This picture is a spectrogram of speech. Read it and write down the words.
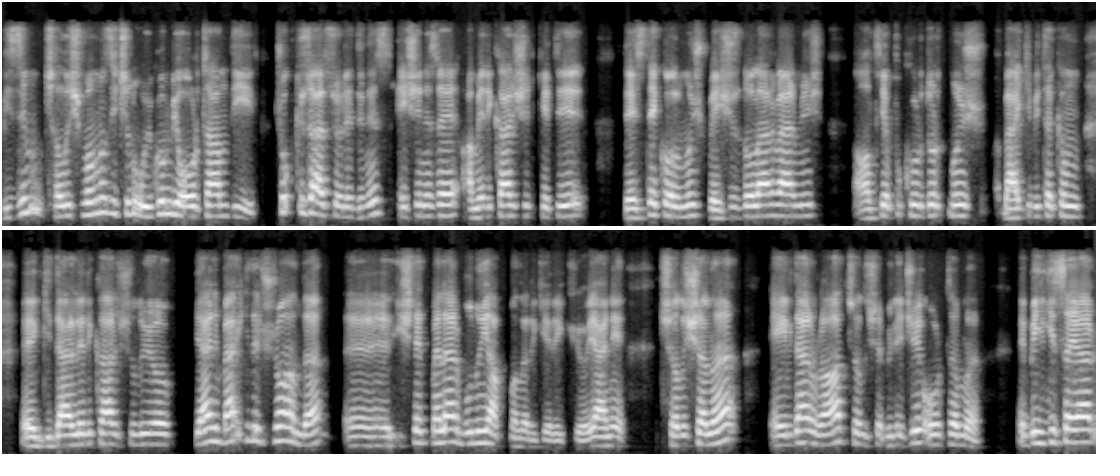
bizim çalışmamız için uygun bir ortam değil. Çok güzel söylediniz. Eşinize Amerikan şirketi destek olmuş, 500 dolar vermiş, altyapı kurdurtmuş, belki bir takım e, giderleri karşılıyor. Yani belki de şu anda e, işletmeler bunu yapmaları gerekiyor. Yani çalışana evden rahat çalışabileceği ortamı. E, bilgisayar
